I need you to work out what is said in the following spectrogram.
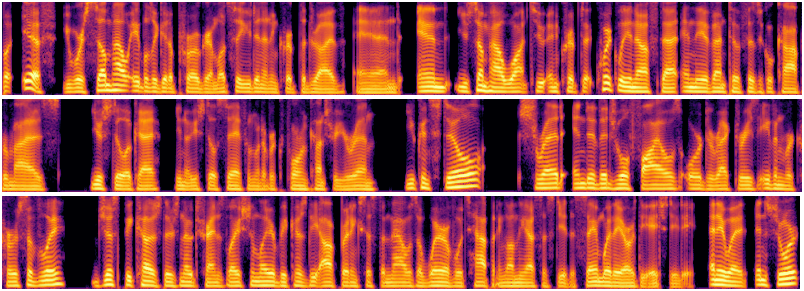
But if you were somehow able to get a program, let's say you didn't encrypt the drive and and you somehow want to encrypt it quickly enough that in the event of physical compromise, you're still okay. You know, you're still safe in whatever foreign country you're in. You can still shred individual files or directories, even recursively, just because there's no translation layer because the operating system now is aware of what's happening on the SSD the same way they are with the HDD. Anyway, in short,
